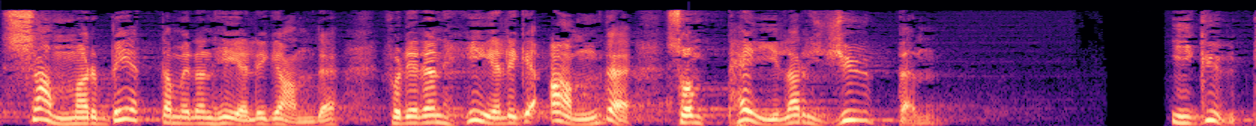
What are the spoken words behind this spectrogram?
samarbeta med den helige ande, för det är den helige ande som pejlar djupen i Gud.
